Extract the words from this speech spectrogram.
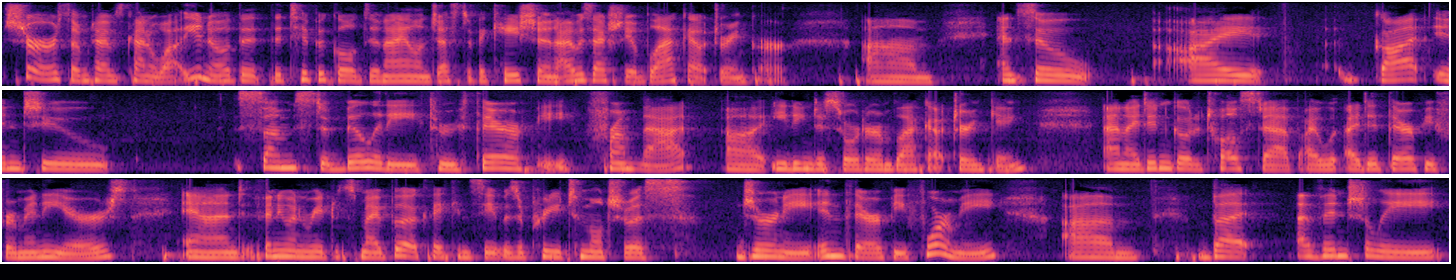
sure, sometimes kind of wild, you know, the the typical denial and justification. I was actually a blackout drinker, um, and so I got into some stability through therapy from that uh, eating disorder and blackout drinking and I didn't go to 12 step. I, w- I did therapy for many years. And if anyone reads my book, they can see it was a pretty tumultuous journey in therapy for me. Um, but eventually,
